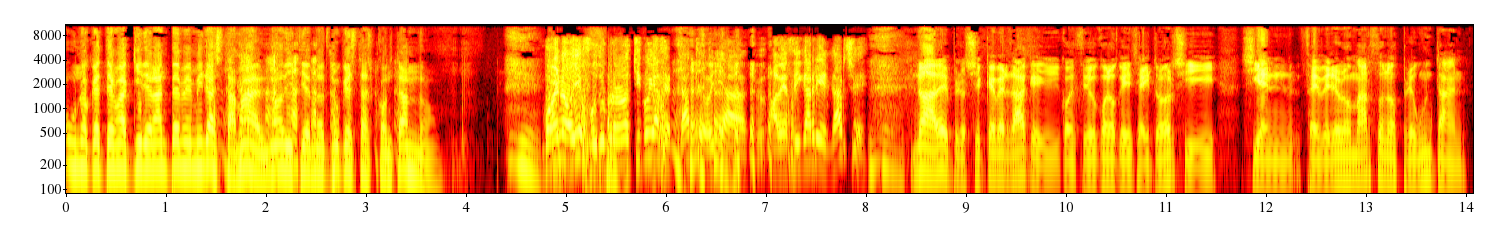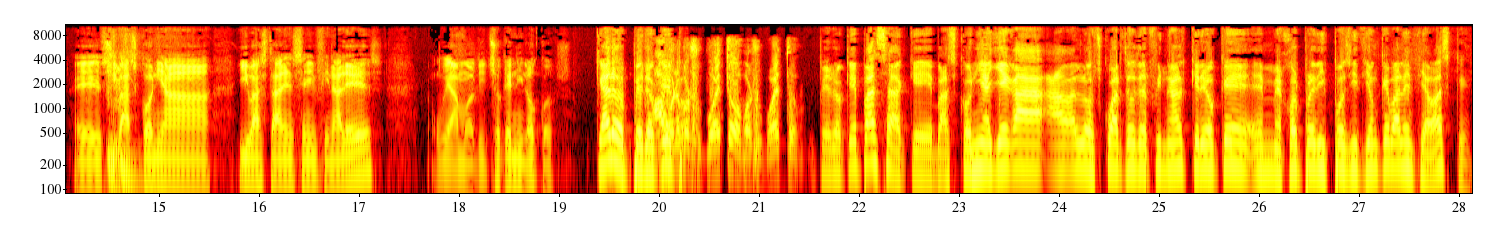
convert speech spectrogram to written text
uno que tengo aquí delante me mira hasta mal, ¿no? Diciendo tú que estás contando. Bueno, oye, fue tu pronóstico y acertaste, oye, a, a veces hay que arriesgarse. No, a ver, pero sí que es verdad que y coincido con lo que dice Aitor, si, si en febrero o marzo nos preguntan eh, si Vasconia iba a estar en semifinales, hubiéramos dicho que ni locos. Claro, pero Ah, ¿qué, bueno, por supuesto, por supuesto. pero ¿qué pasa? Que Vasconia llega a los cuartos de final creo que en mejor predisposición que Valencia Vázquez.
